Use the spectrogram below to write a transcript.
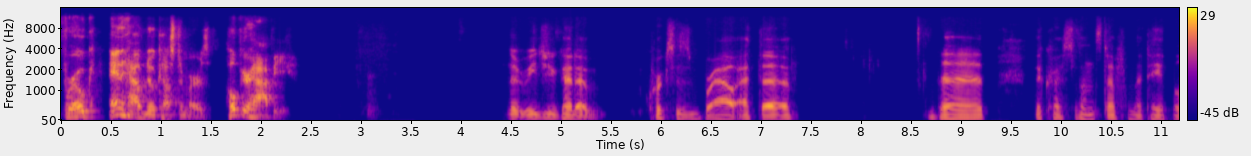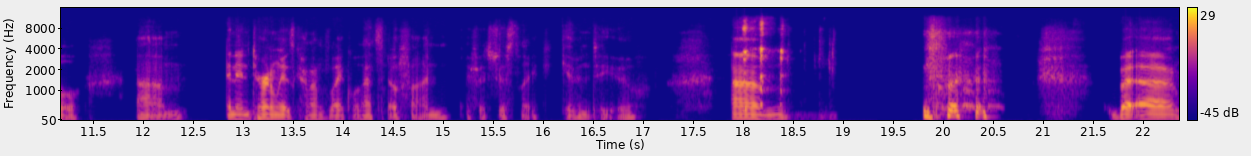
broke and have no customers. Hope you're happy. The Riju kind of quirks his brow at the the the crystal and stuff on the table. Um, and internally is kind of like, well, that's no fun if it's just like given to you. Um but uh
